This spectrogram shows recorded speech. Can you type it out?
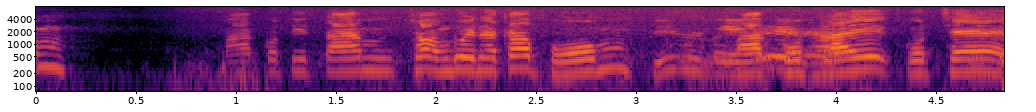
ม ฝากกดติดตามช่องด้วยนะครับ ผมฝากกดไลค์กดแชร์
